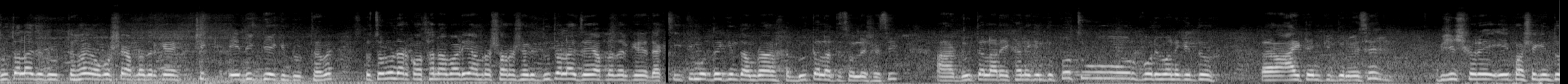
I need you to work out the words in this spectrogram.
দুতলায় যদি উঠতে হয়, অবশ্যই আপনাদেরকে ঠিক এদিক দিয়ে কিন্তু উঠতে হবে। তো চলুন আর কথা না বাড়িয়ে আমরা সরাসরি দুতলায় যেয়ে আপনাদেরকে দেখছি ইতিমধ্যেই কিন্তু আমরা দুতলাতে চলে এসেছি। আর দুতলার এখানে কিন্তু প্রচুর পরিমাণে কিন্তু আইটেম কিন্তু রয়েছে। বিশেষ করে এই পাশে কিন্তু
